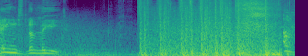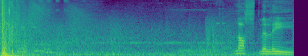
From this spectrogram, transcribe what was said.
Gained the lead. Lost the lead.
